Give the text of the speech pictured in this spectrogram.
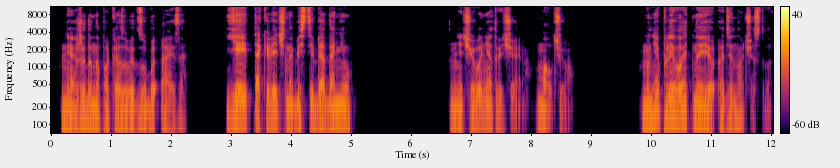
— неожиданно показывает зубы Айза. Я и так вечно без тебя, Данил. Ничего не отвечаю, молчу. Мне плевать на ее одиночество.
